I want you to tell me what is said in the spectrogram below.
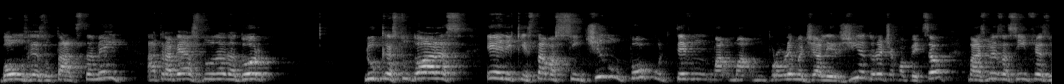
Bons resultados também através do nadador Lucas Tudoras, ele que estava sentindo um pouco, teve uma, uma, um problema de alergia durante a competição, mas mesmo assim fez,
